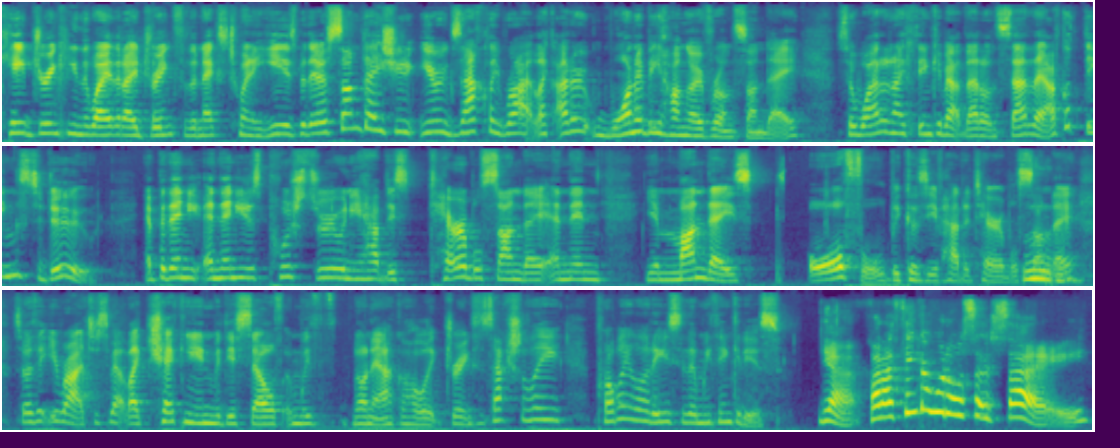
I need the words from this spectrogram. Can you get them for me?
keep drinking the way that I drink for the next 20 years. But there are some days you, you're exactly right. Like I don't want to be hungover on Sunday. So why don't I think about that on Saturday? I've got things to do. And- But then you and then you just push through and you have this terrible Sunday and then your Monday's awful because you've had a terrible mm. Sunday. So I think you're right. It's just about like checking in with yourself and with non-alcoholic drinks. It's actually probably a lot easier than we think it is. Yeah, but I think I would also say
